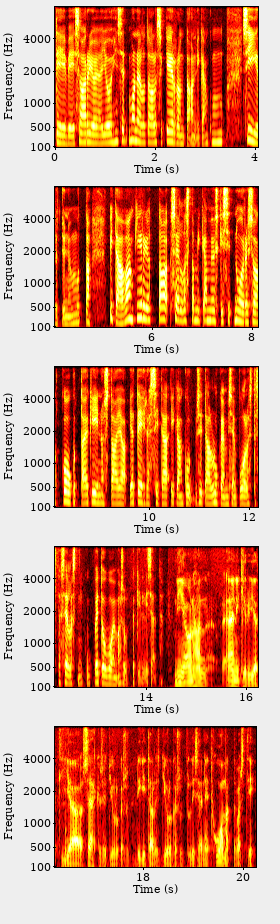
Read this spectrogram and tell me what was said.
TV-sarjoja, joihin se monella tavalla se kerronta on ikään kuin siirtynyt, mutta pitää vaan kirjoittaa sellaista, mikä myöskin sit nuorisoa koukuttaa ja kiinnostaa ja, ja tehdä sitä ikään kuin sitä lukemisen puolesta puolesta sitä sellaista niin kuin vetovoimaisuuttakin lisätä. Niin ja onhan äänikirjat ja sähköiset julkaisut, digitaaliset julkaisut lisänneet huomattavasti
